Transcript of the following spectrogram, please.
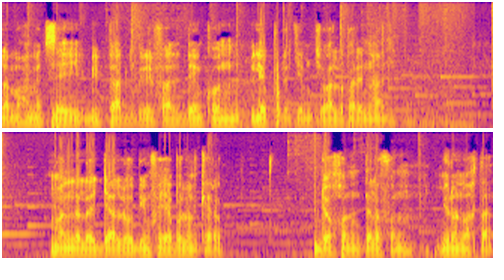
la Mohamed Sey bi Pape Djibril Fall dénkoon lépp lu jëm ci wàllu parrainage. Man la la jàlloo bi nga fa yebaloon keroog. Joxoon téléphone ñu doon waxtaan.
